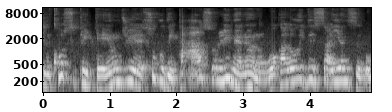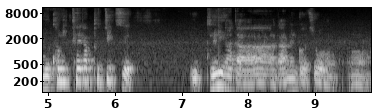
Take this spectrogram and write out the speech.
지금 코스피 대형주의 수급이 다 쏠리면은 오가노이드 사이언스, 온코닉 테라퓨틱스 이 불리하다라는 거죠. 어,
